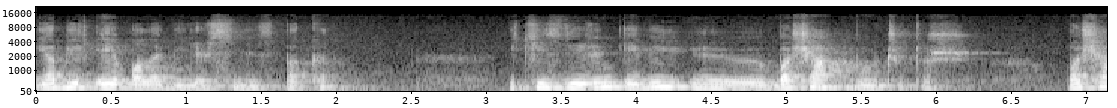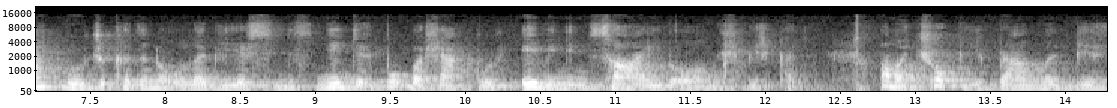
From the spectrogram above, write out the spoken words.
ya bir ev alabilirsiniz bakın. İkizlerin evi e, Başak Burcu'dur. Başak Burcu kadını olabilirsiniz. Nedir bu? Başak Burcu evinin sahibi olmuş bir kadın. Ama çok yıpranma bir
